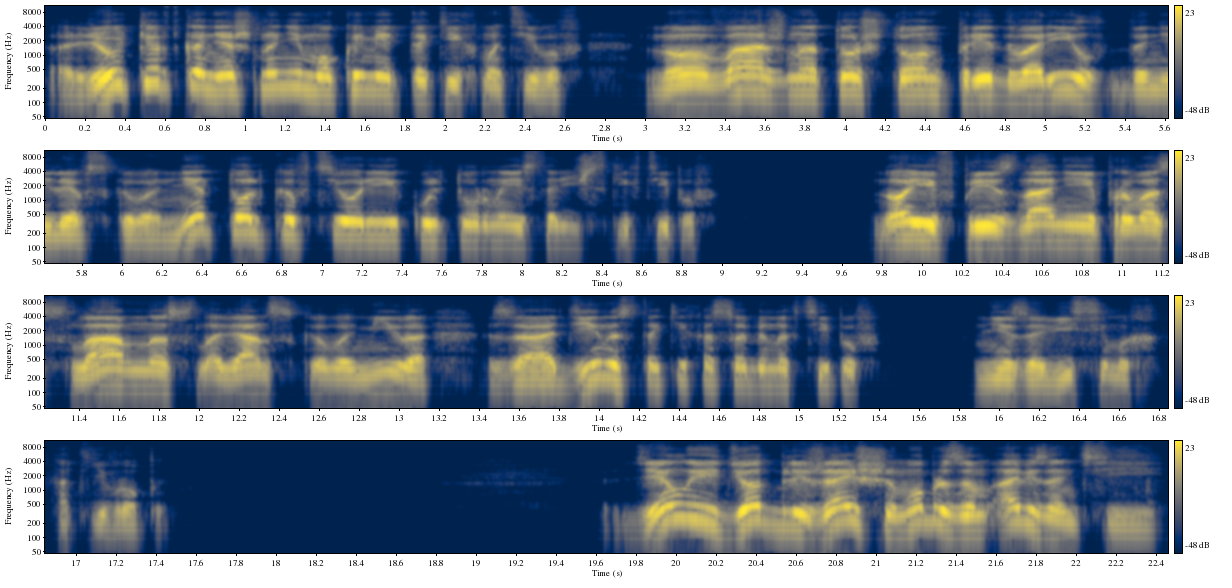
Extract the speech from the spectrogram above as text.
Рюкерт, конечно, не мог иметь таких мотивов, Но важно то, что он предварил Данилевского не только в теории культурно-исторических типов, но и в признании православно-славянского мира за один из таких особенных типов, независимых от Европы. Дело идет ближайшим образом о Византии.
